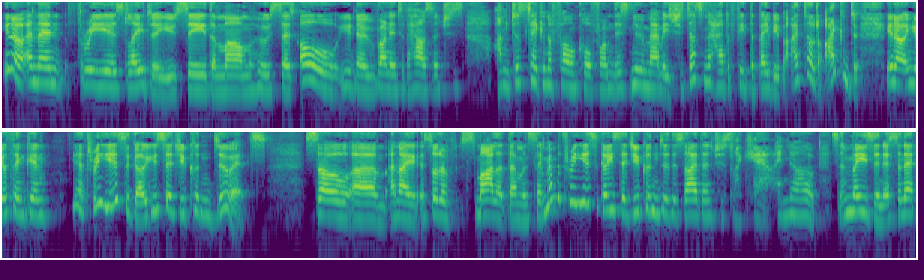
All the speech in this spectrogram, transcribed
you know, and then three years later, you see the mom who says, Oh, you know, run into the house and she's, I'm just taking a phone call from this new mammy. She doesn't know how to feed the baby, but I told her I can do, you know, and you're thinking, yeah, three years ago, you said you couldn't do it. So, um, and I sort of smile at them and say, remember three years ago you said you couldn't do this either? And she's like, yeah, I know. It's amazing, isn't it?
